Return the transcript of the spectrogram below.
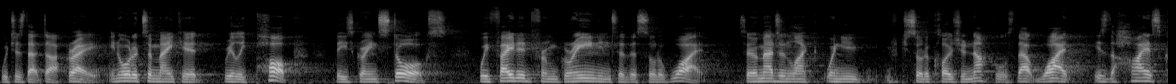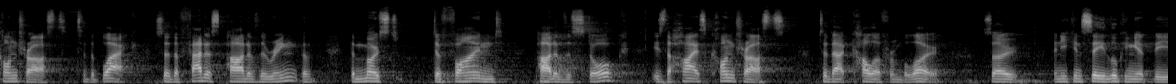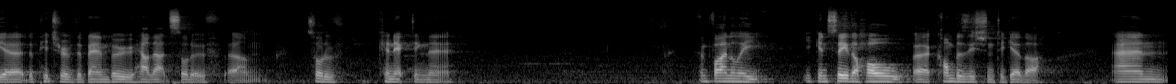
which is that dark grey. In order to make it really pop, these green stalks, we faded from green into the sort of white. So imagine like when you sort of close your knuckles, that white is the highest contrast to the black. So the fattest part of the ring, the, the most defined part of the stalk, is the highest contrast to that color from below. So, and you can see looking at the, uh, the picture of the bamboo, how that's sort of, um, sort of connecting there. And finally, you can see the whole uh, composition together. And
